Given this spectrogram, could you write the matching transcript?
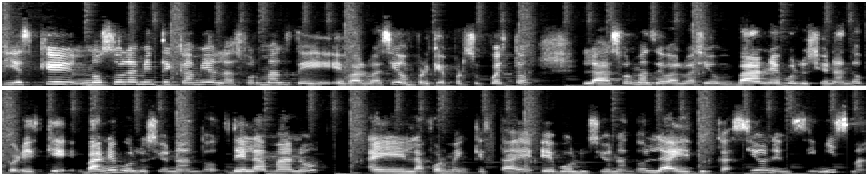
Y es que no solamente cambian las formas de evaluación, porque por supuesto las formas de evaluación van evolucionando, pero es que van evolucionando de la mano en la forma en que está evolucionando la educación en sí misma.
